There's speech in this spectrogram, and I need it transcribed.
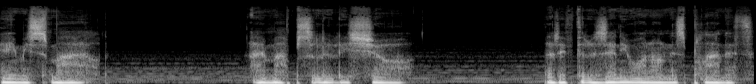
Amy smiled. I'm absolutely sure that if there is anyone on this planet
